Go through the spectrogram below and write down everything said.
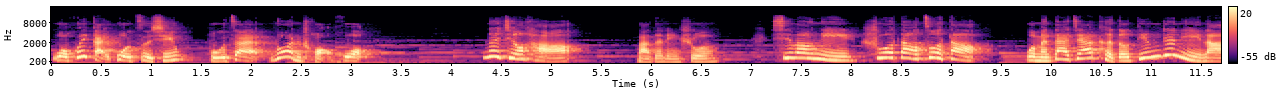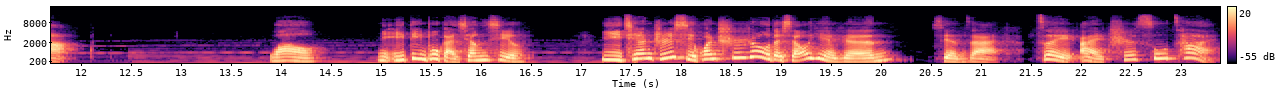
我会改过自新，不再乱闯祸。那就好，马德琳说：“希望你说到做到，我们大家可都盯着你呢。”哇哦，你一定不敢相信，以前只喜欢吃肉的小野人，现在最爱吃蔬菜。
